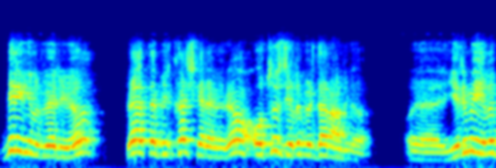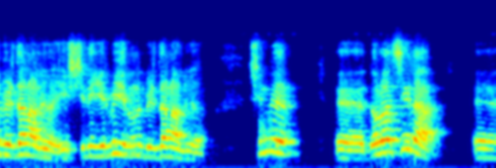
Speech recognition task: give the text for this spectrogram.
bir yıl veriyor veyahut da birkaç kere veriyor ama 30 yılı birden alıyor. 20 yılı birden alıyor. İşçinin 20 yılını birden alıyor. Şimdi e, dolayısıyla e,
